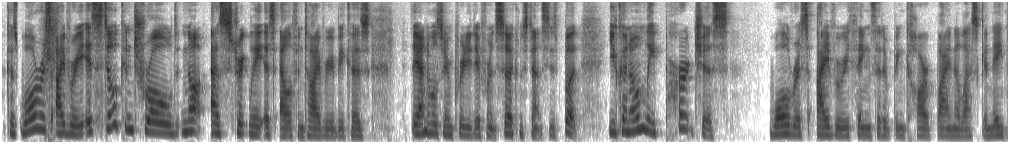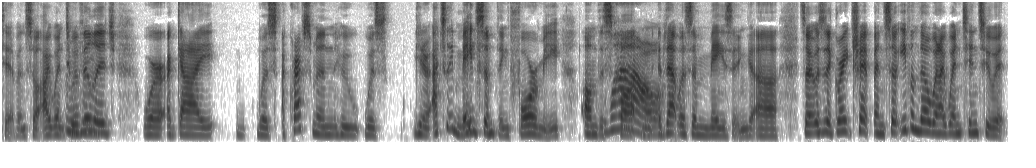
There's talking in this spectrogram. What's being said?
because walrus ivory is still controlled not as strictly as elephant ivory because the animals are in pretty different circumstances, but you can only purchase walrus ivory things that have been carved by an Alaska native. And so I went to a village where a guy was a craftsman who was you know actually made something for me on the spot Wow. and that was amazing uh, so it was a great trip and so even though when i went into it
